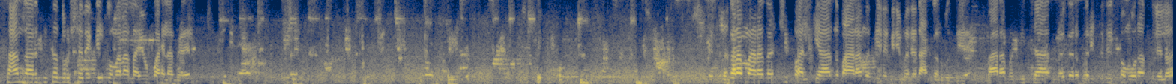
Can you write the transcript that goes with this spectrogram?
सांज आरतीचं दृश्य देखील तुम्हाला लाईव्ह पाहायला मिळेल. तुकाराम महाराजांची पालखी आज बारामती नगरीमध्ये दाखल होते. बारामतीच्या नगर परिषदेसमोर असलेलं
